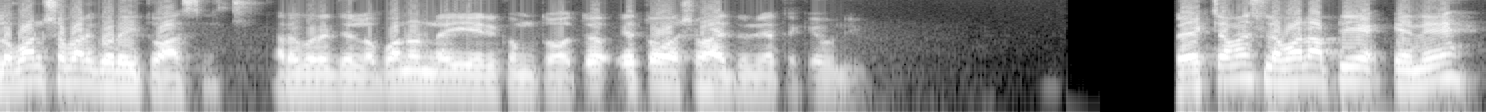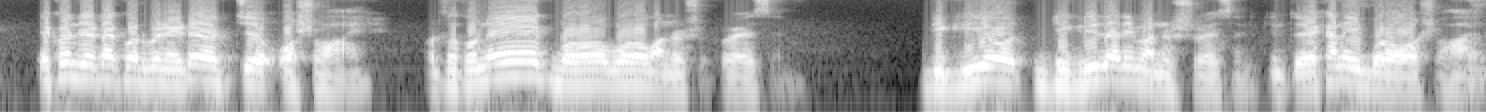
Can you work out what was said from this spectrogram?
লবণ সবার ঘরেই তো আছে। কারও ঘরে যে লবণও নেই, এরকম তো এত অসহায় দুনিয়াতে কেউ নেই। তো এক চামচ লবণ আপনি এনে এখন যেটা করবেন, এটা হচ্ছে অসহায়। অর্থাৎ অনেক বড় বড় মানুষ রয়েছেন। ডিগ্রিও ডিগ্রিদারি মানুষ রয়েছেন, কিন্তু এখানেই বড় অসহায়।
